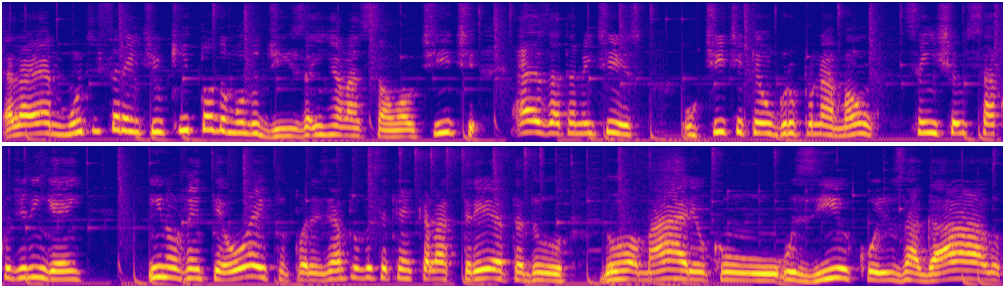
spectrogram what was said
ela é muito diferente. E o que todo mundo diz em relação ao Tite é exatamente isso. O Tite tem um grupo na mão sem encher o saco de ninguém. Em 98, por exemplo, você tem aquela treta do, do Romário com o Zico e o Zagallo,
